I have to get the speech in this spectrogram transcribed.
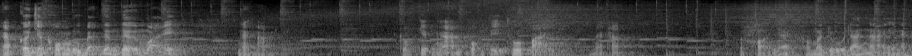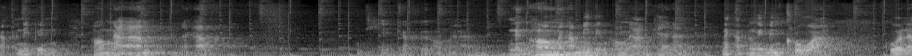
นะครับ ก็จะคงรูปแบบเดิมๆไว้นะครับ ก็เก็บงานปกติทั่วไปนะครับขออนุญาตเข้ามาดูด้านในนะครับ อันนี้เป็นห้องน้ำนะครับนี่ก็คือห้องน้ำหนึ่งห้องนะครับ มีหนึ่งห้องน้ำแค่นั้นนะครับ ตรงนี้เป็นครัว ครัวใน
